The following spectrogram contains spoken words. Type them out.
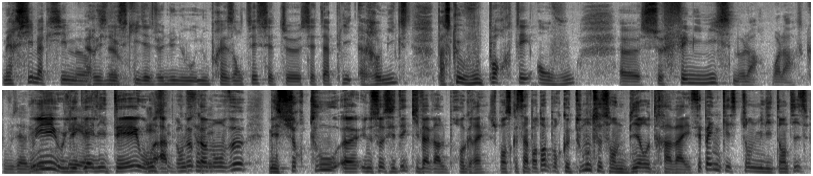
Merci Maxime Ruznicki d'être venu nous, nous présenter cette, euh, cette appli Remix, parce que vous portez en vous euh, ce féminisme-là, voilà, ce que vous avez Oui, ou l'égalité, ou appelons-le comme on veut, mais surtout une société qui va vers le progrès. Je pense que c'est important pour que tout le monde se sente bien au travail. C'est pas une question de militantisme,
